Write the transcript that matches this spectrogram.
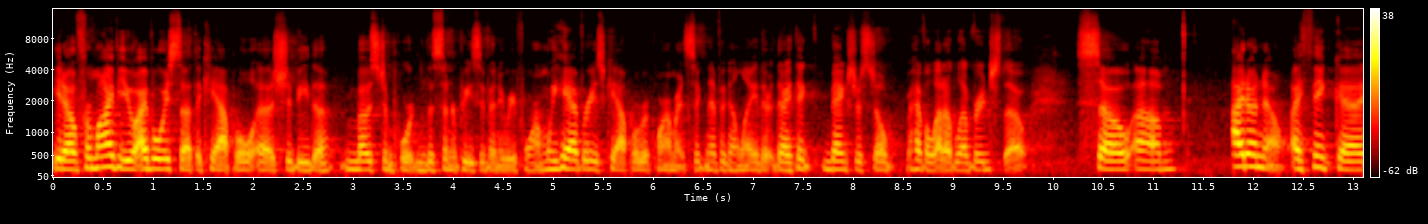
You know, from my view, I've always thought the capital uh, should be the most important, the centerpiece of any reform. We have raised capital requirements significantly. They're, they're, I think banks are still have a lot of leverage, though. So um, I don't know. I think uh,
